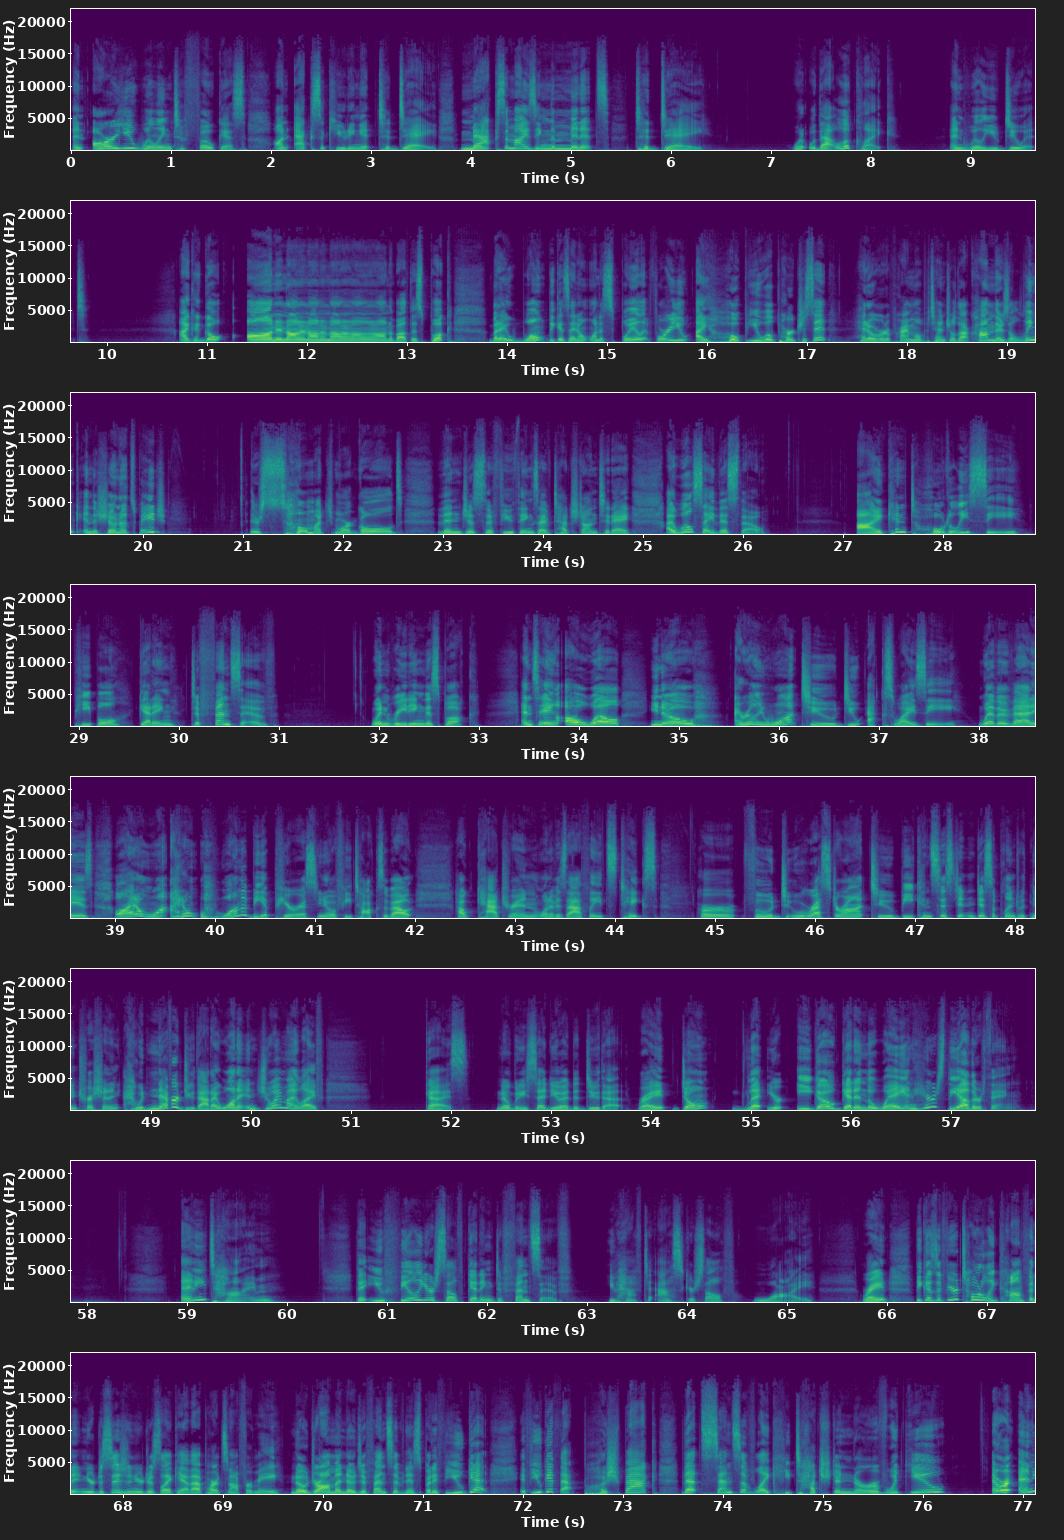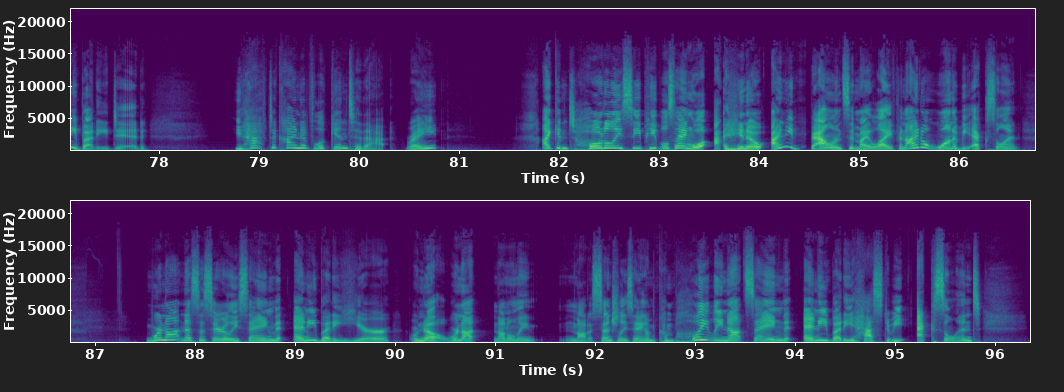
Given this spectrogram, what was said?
And are you willing to focus on executing it today, maximizing the minutes today? What would that look like? And will you do it? I could go on and on and on and on and on and on about this book, but I won't because I don't want to spoil it for you. I hope you will purchase it head over to primalpotential.com. There's a link in the show notes page. There's so much more gold than just a few things I've touched on today. I will say this though I can totally see people getting defensive when reading this book. and saying, oh, well, you know, I really want to do XYZ. Whether that is, well, I don't want, I don't want to be a purist. You know, if he talks about how Katrin, one of his athletes, takes her food to a restaurant to be consistent and disciplined with nutrition. And I would never do that. I want to enjoy my life. Guys, nobody said you had to do that, right? Don't let your ego get in the way. And here's the other thing anytime that you feel yourself getting defensive, you have to ask yourself why right? Because if you're totally confident in your decision, you're just like, yeah, that part's not for me. No drama, no defensiveness, but if you get if you get that pushback, that sense of like he touched a nerve with you or anybody did, you have to kind of look into that, right? I can totally see people saying, well, I, you know, I need balance in my life and I don't want to be excellent. We're not necessarily saying that anybody here, or no, we're not not only not essentially saying, I'm completely not saying that anybody has to be excellent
